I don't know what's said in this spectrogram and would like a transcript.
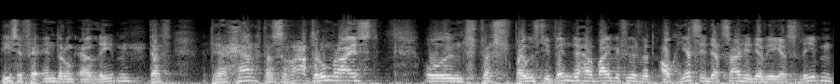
diese Veränderung erleben, dass der Herr das Rad rumreißt und dass bei uns die Wende herbeigeführt wird, auch jetzt in der Zeit, in der wir jetzt leben.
